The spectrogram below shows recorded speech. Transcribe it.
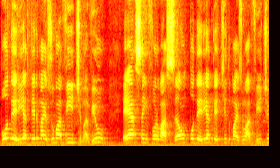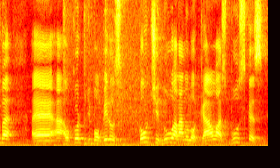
poderia ter mais uma vítima, viu? Essa informação poderia ter tido mais uma vítima. É, a, o Corpo de Bombeiros continua lá no local, as buscas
